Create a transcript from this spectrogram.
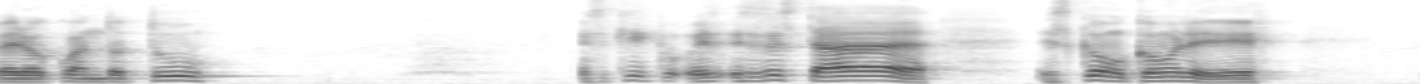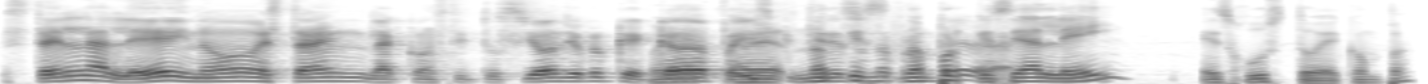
Pero cuando tú es que eso está es como cómo le diré, está en la ley, ¿no? Está en la Constitución. Yo creo que Bueno, cada país ver, que no, que- una no porque sea ley, es justo, ¿eh, compa?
